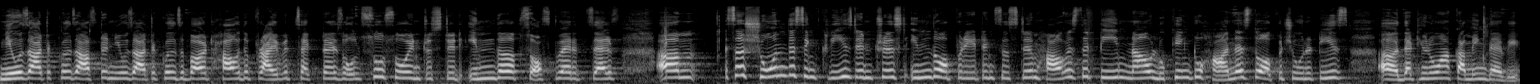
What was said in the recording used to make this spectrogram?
news articles after news articles about how the private sector is also so interested in the software itself. Um, so shown this increased interest in the operating system, how is the team now looking to harness the opportunities uh, that you know are coming their way?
